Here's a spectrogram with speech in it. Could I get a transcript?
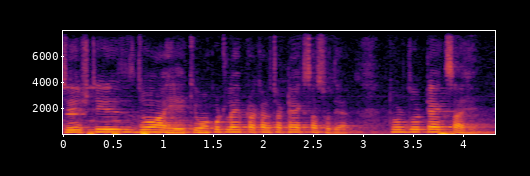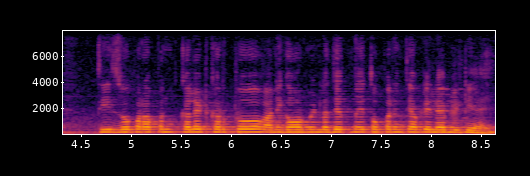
जी एस टी जो आहे किंवा कुठलाही प्रकारचा टॅक्स असू द्या तो जो टॅक्स आहे ती जोपर्यंत आपण कलेक्ट करतो आणि गव्हर्नमेंटला देत नाही तोपर्यंत ती आपली लॅबिलिटी आहे.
